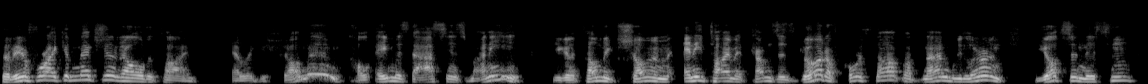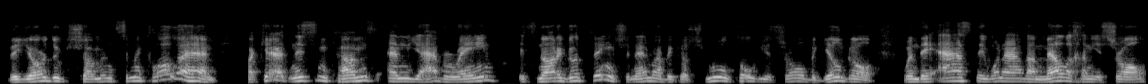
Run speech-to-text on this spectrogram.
So therefore, I can mention it all the time. You're going to tell me Shomim anytime it comes is good? Of course not. But now we learn Yotzen Nissen, the Yorduk Shomim Simiklolahem. Fakert Nissen comes and you have rain, it's not a good thing. Shenemar, because Shmuel told Yisrael Begilgal when they asked they want to have a melech on Yisrael,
